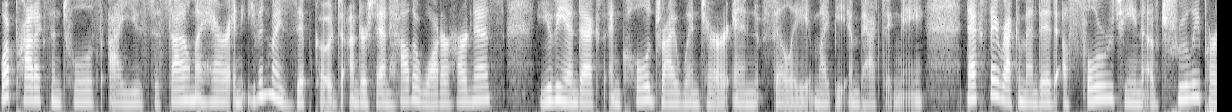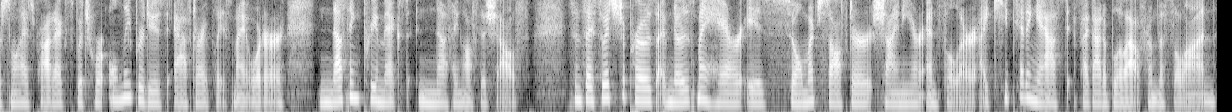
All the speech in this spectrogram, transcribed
what products and tools I use to style my hair, and even my zip code to understand how the water hardness, UV index, and cold, dry winter in Philly might be impacting me. Next, they recommended a full routine of truly personalized products, which were only produced after I placed my order. Nothing pre mixed, nothing off the shelf. Since I switched to Prose, I've noticed my hair is so much softer, shinier, and fuller. I keep getting asked if I got a blowout from the salon.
